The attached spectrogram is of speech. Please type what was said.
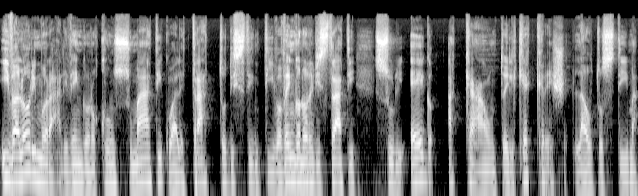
I valori morali vengono consumati quale tratto distintivo, vengono registrati sugli ego account, il che accresce l'autostima.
